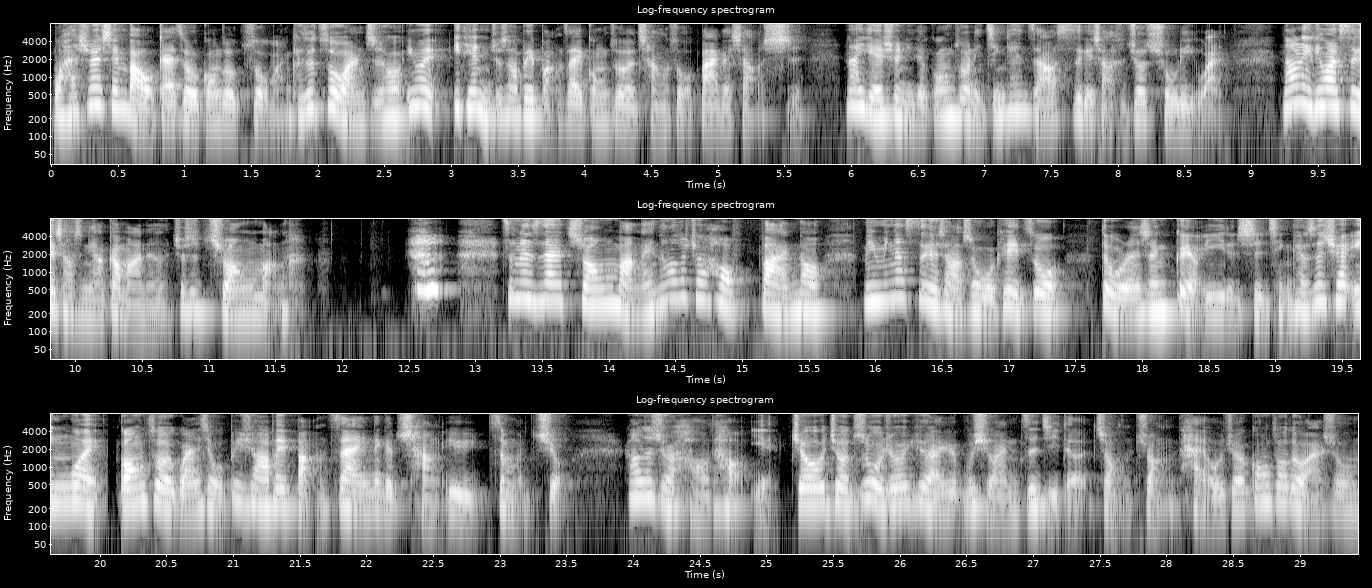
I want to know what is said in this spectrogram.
我还是会先把我该做的工作做完。可是做完之后，因为一天你就是要被绑在工作的场所八个小时，那也许你的工作你今天只要四个小时就处理完，然后你另外四个小时你要干嘛呢？就是装忙，真的是在装忙诶，然后就觉得好烦哦。明明那四个小时我可以做对我人生更有意义的事情，可是却因为工作的关系，我必须要被绑在那个场域这么久。然后就觉得好讨厌，久而久之，我就越来越不喜欢自己的这种状态。我觉得工作对我来说，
